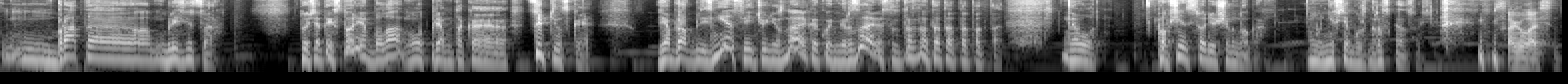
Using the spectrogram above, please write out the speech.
брата-близнеца. То есть эта история была, ну, вот прям такая цыптинская я брат-близнец, я ничего не знаю, какой мерзавец, та-та-та-та-та-та. Вот. Вообще историй очень много. Ну, не все можно рассказывать. Согласен.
